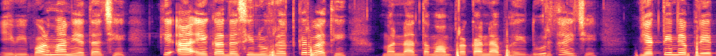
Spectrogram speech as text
એવી પણ માન્યતા છે કે આ એકાદશીનું વ્રત કરવાથી મનના તમામ પ્રકારના ભય દૂર થાય છે. વ્યક્તિને પ્રેત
